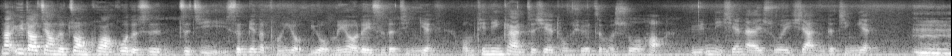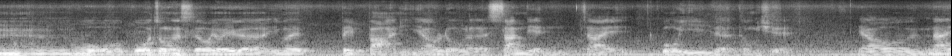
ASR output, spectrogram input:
那遇到这样的状况，或者是自己身边的朋友有没有类似的经验？我们听听看这些同学怎么说哈。云，你先来说一下你的经验。嗯，我国中的时候有一个因为被霸凌，然后留了三年在国一的同学。然后那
